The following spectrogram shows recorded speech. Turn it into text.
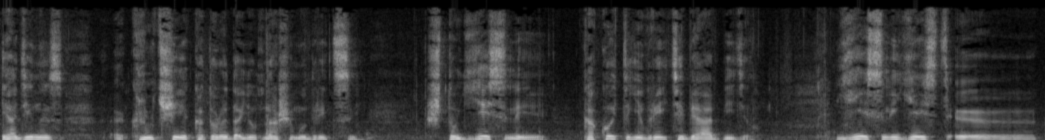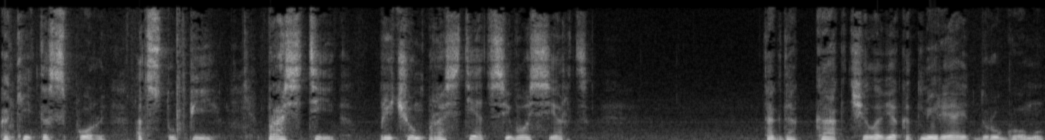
И один из э, ключей, которые дают наши мудрецы, что если какой-то еврей тебя обидел, если есть э, какие-то споры, отступи, прости, причем прости от всего сердца. Тогда как человек отмеряет другому,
